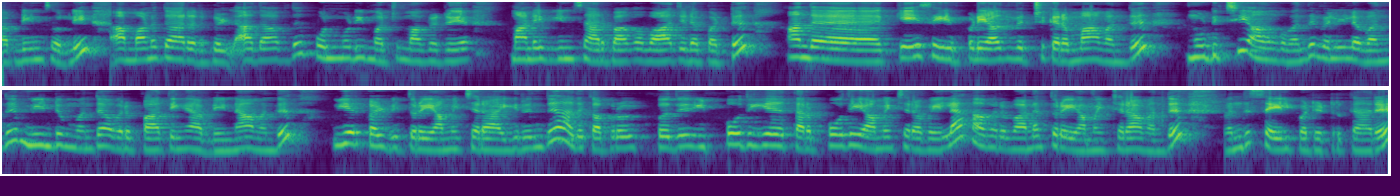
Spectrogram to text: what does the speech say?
அப்படின்னு சொல்லி மனுதாரர்கள் அதாவது பொன்முடி மற்றும் அவருடைய மனைவியின் சார்பாக வாதிடப்பட்டு அந்த கேஸை எப்படியாவது வெற்றிகரமாக வந்து முடித்து அவங்க வந்து வெளியில் வந்து மீண்டும் வந்து அவர் பார்த்தீங்க அப்படின்னா வந்து உயர்கல்வித்துறை அமைச்சராக இருந்து அதுக்கப்புறம் இப்போது இப்போதைய தற்போதைய அமைச்சரவையில் அவர் வனத்துறை அமைச்சராக வந்து வந்து செயல்பட்டுட்டு இருக்காரு.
